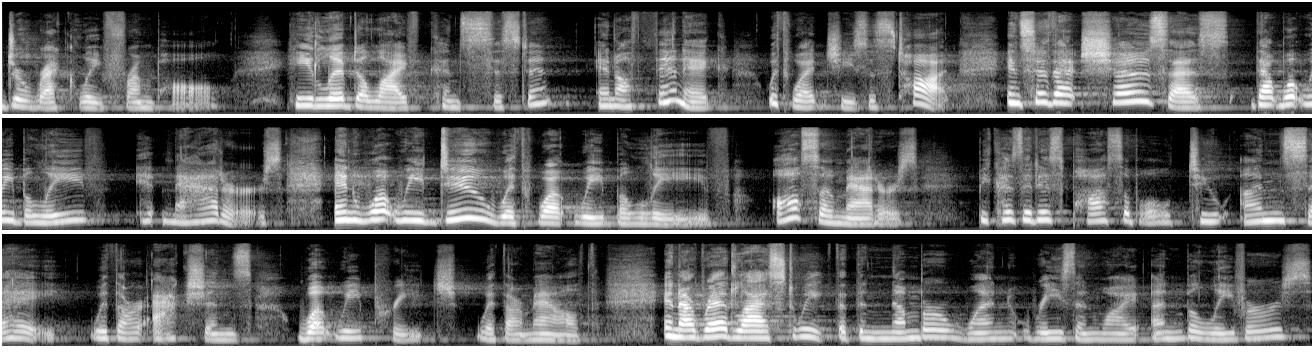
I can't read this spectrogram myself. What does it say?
directly from Paul. He lived a life consistent and authentic with what Jesus taught. And so that shows us that what we believe, it matters. And what we do with what we believe also matters because it is possible to unsay with our actions what we preach with our mouth. And I read last week that the number one reason why unbelievers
